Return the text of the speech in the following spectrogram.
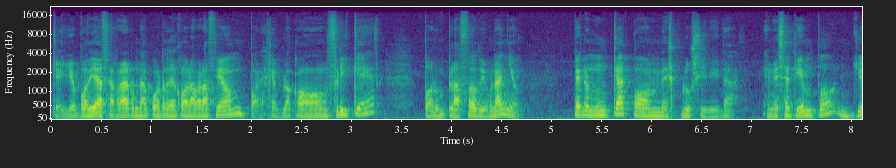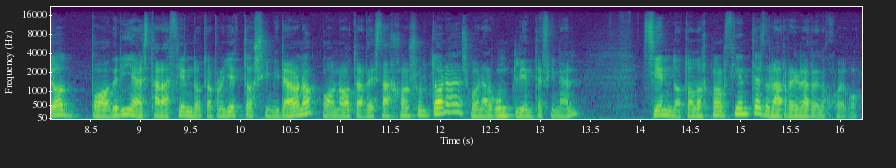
que yo podía cerrar un acuerdo de colaboración, por ejemplo con Fricker, por un plazo de un año, pero nunca con exclusividad. En ese tiempo yo podría estar haciendo otro proyecto similar o no con otra de estas consultoras o en algún cliente final, siendo todos conscientes de las reglas del juego.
